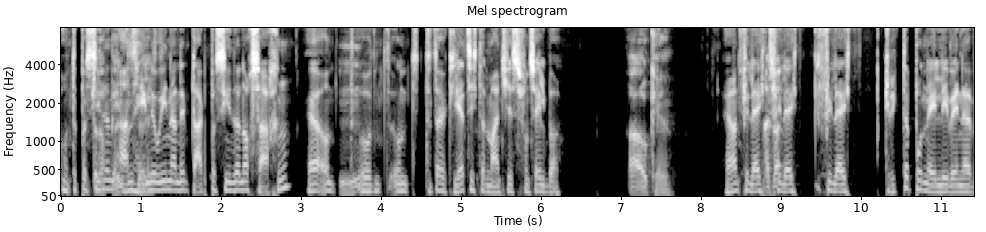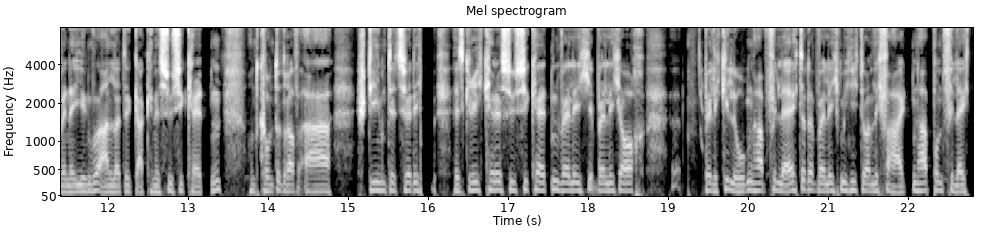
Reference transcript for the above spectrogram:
Und da passieren dann an Halloween, an dem Tag passieren dann auch Sachen. Ja, und, Mhm. und, und da, da erklärt sich dann manches von selber. Ah, okay. Ja, und vielleicht, Also- vielleicht, vielleicht kriegt der Bonelli, wenn er, wenn er irgendwo anleitet, gar keine Süßigkeiten und kommt da drauf, ah, stimmt, jetzt werde ich, jetzt kriege ich keine Süßigkeiten, weil ich, weil ich auch, weil ich gelogen habe vielleicht oder weil ich mich nicht ordentlich verhalten habe und vielleicht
